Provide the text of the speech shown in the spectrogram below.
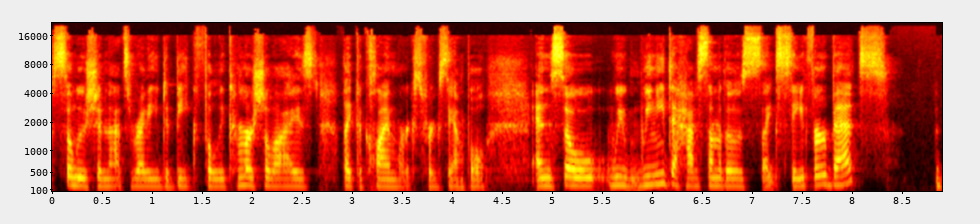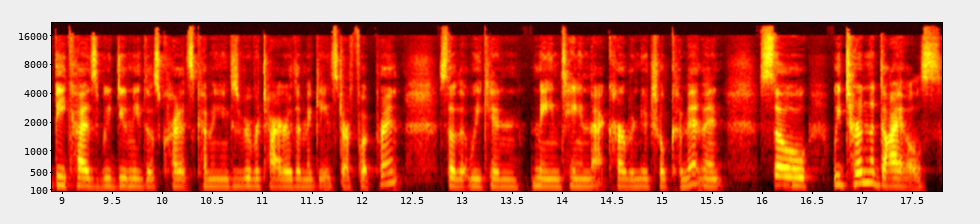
solution that's ready to be fully commercialized, like a Climeworks, for example. And so we we need to have some of those like safer bets because we do need those credits coming in because we retire them against our footprint so that we can maintain that carbon neutral commitment. So we turn the dials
